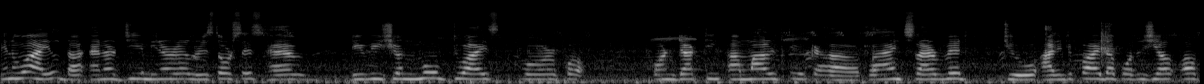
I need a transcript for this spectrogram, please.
Meanwhile the energy mineral resources have division moved twice for co- conducting a multi-client uh, survey to identify the potential of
